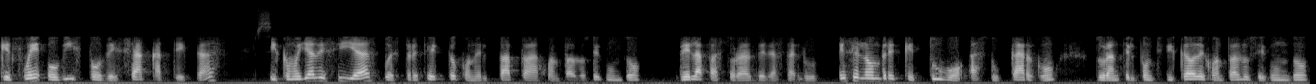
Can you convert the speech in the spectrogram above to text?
que fue obispo de Zacatecas y como ya decías, pues prefecto con el Papa Juan Pablo II de la Pastoral de la Salud. Es el hombre que tuvo a su cargo durante el pontificado de Juan Pablo II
